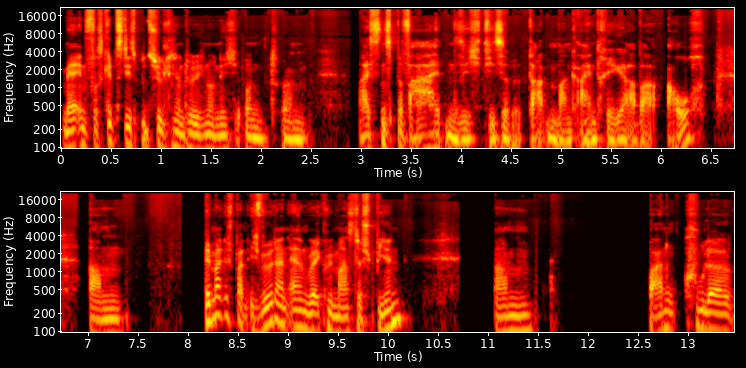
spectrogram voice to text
mehr Infos gibt es diesbezüglich natürlich noch nicht. Und ähm, meistens bewahrheiten sich diese Datenbank-Einträge aber auch. Ähm, bin mal gespannt. Ich würde ein Alan Wake Remaster spielen. Ähm, war ein cooler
